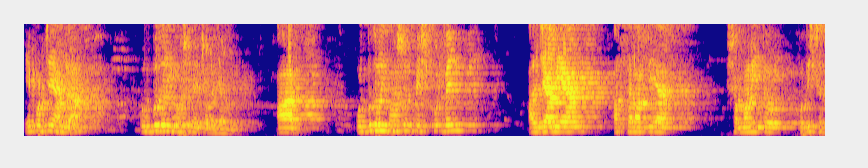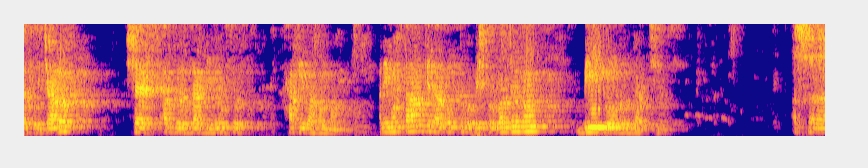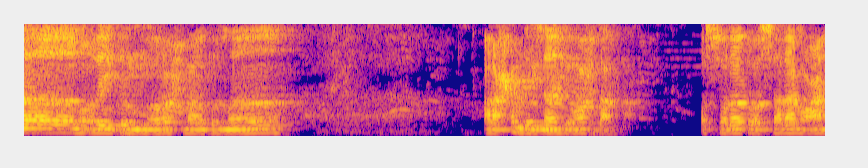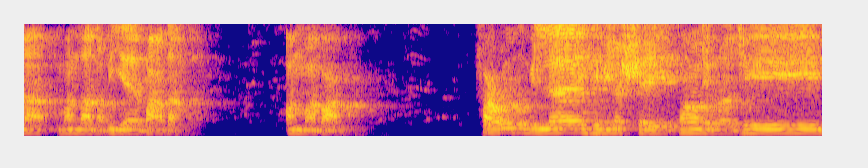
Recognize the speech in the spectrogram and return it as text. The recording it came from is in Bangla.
এ পর্যায়ে আমরা উদ্বোধনী ভাষণে চলে যাব। আর উদ্বোধনী ভাষণ পেশ করবেন আল জামিয়া আসসালাফিয়ার সম্মানিত প্রতিষ্ঠাতা পরিচালক শেখ আব্দুর রাজ্জাক বিন ইউসুফ হাফিজ আহমান আমি মোহতারামকে তার বক্তব্য পেশ করবার জন্য বিনীত অনুরোধ রাখছি। আসসালামু আলাইকুম রহমাতুল্লাহ। الحمد لله وحده والصلاة والسلام على من لا نبي بعده أما بعد. فأعوذ بالله من الشيطان الرجيم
